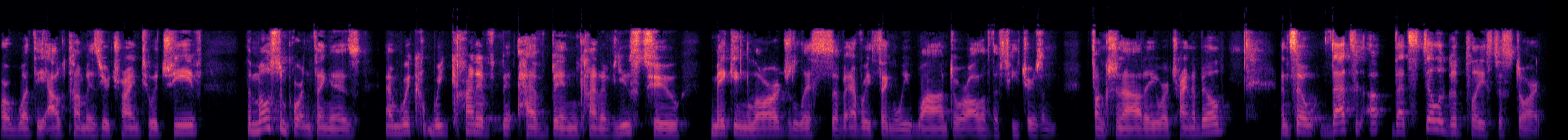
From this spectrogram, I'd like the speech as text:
or what the outcome is you're trying to achieve. The most important thing is, and we, we kind of have been kind of used to making large lists of everything we want or all of the features and functionality we're trying to build. And so that's a, that's still a good place to start.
